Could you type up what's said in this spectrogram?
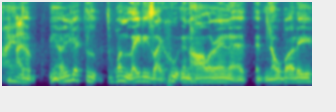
I end up, you know, you get the, the one lady's like hooting and hollering at, at nobody.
